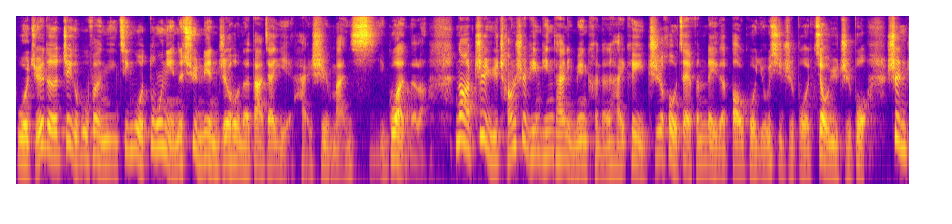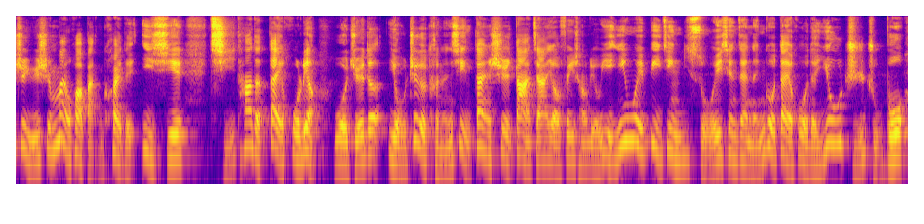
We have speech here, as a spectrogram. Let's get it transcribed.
我觉得这个部分你经过多年的训练之后呢，大家也还是蛮。蛮习惯的了。那至于长视频平台里面，可能还可以之后再分类的，包括游戏直播、教育直播，甚至于是漫画板块的一些其他的带货量，我觉得有这个可能性。但是大家要非常留意，因为毕竟所谓现在能够带货的优质主播，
